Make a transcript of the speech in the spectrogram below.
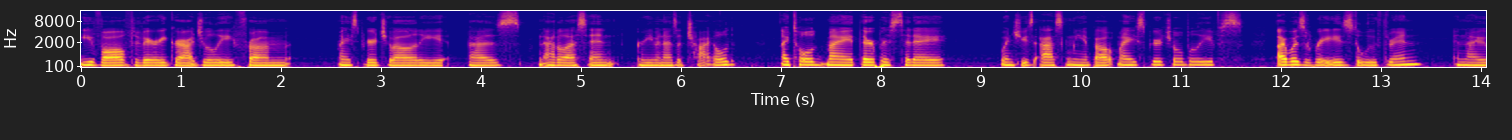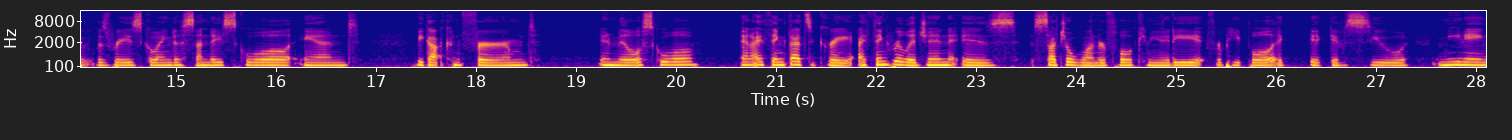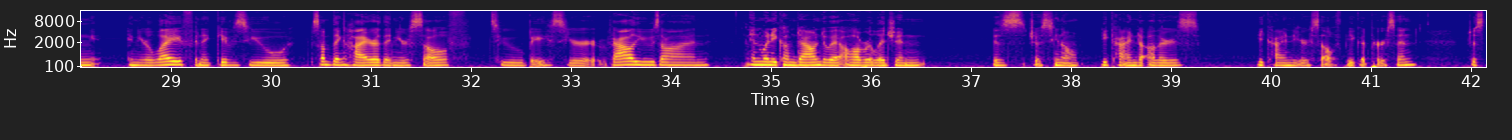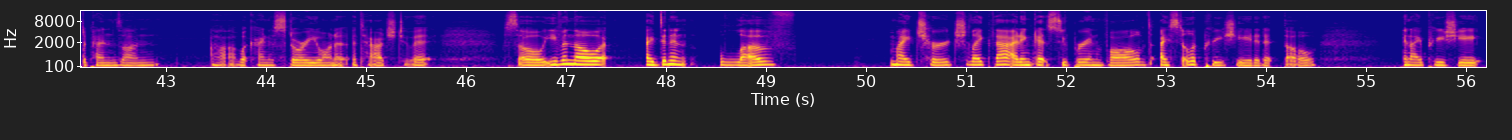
evolved very gradually from my spirituality as an adolescent or even as a child. I told my therapist today when she was asking me about my spiritual beliefs, I was raised Lutheran and I was raised going to Sunday school and we got confirmed in middle school. And I think that's great. I think religion is such a wonderful community for people. It, it gives you meaning in your life and it gives you something higher than yourself to base your values on. And when you come down to it, all religion is just, you know, be kind to others, be kind to yourself, be a good person. Just depends on uh, what kind of story you want to attach to it. So even though I didn't love my church like that, I didn't get super involved, I still appreciated it though. And I appreciate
